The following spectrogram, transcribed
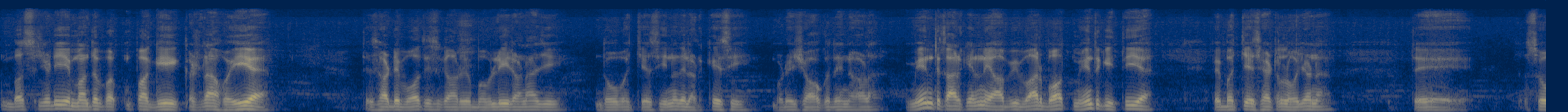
ਬਸ ਜਿਹੜੀ ਇਹ ਮੰਦਭਾਗੀ ਘਟਨਾ ਹੋਈ ਹੈ ਤੇ ਸਾਡੇ ਬਹੁਤ ਹੀ ਸਤਿਕਾਰਯੋਗ ਬਬਲੀ ਰਾਣਾ ਜੀ, ਦੋ ਬੱਚੇ ਸੀ, ਇਹਨਾਂ ਦੇ ਲੜਕੇ ਸੀ, ਬੜੇ ਸ਼ੌਕ ਦੇ ਨਾਲ ਮਿਹਨਤ ਕਰਕੇ ਇਹਨਾਂ ਨੇ ਆਪ ਵੀ ਬਾਹਰ ਬਹੁਤ ਮਿਹਨਤ ਕੀਤੀ ਹੈ। ਵੀ ਬੱਚੇ ਸੈਟਲ ਹੋ ਜਾਣ ਤੇ ਸੋ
